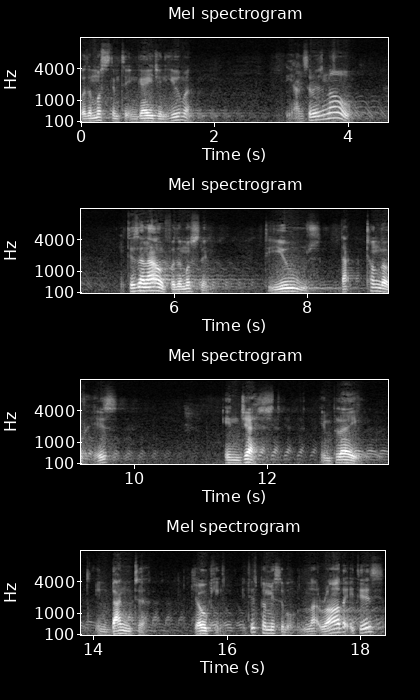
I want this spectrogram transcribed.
for the Muslim to engage in humor? The answer is no. It is allowed for the Muslim to use that tongue of his in jest, in play, in banter, joking. It is permissible. Rather, it is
